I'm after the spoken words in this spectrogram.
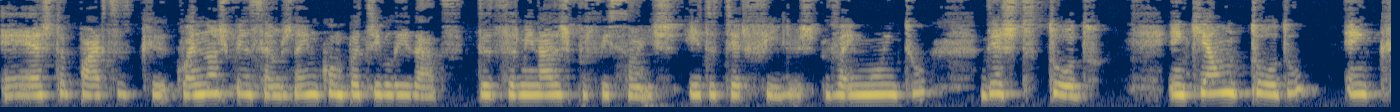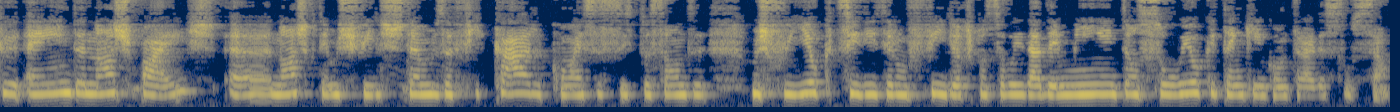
é esta parte de que, quando nós pensamos na incompatibilidade de determinadas profissões e de ter filhos, vem muito deste todo, em que há um todo em que ainda nós pais, uh, nós que temos filhos, estamos a ficar com essa situação de mas fui eu que decidi ter um filho, a responsabilidade é minha, então sou eu que tenho que encontrar a solução.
